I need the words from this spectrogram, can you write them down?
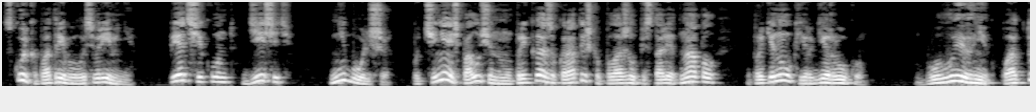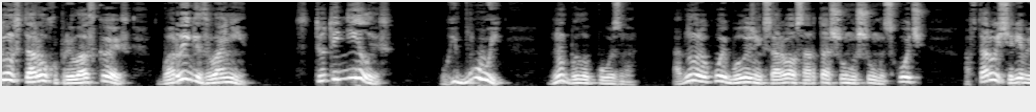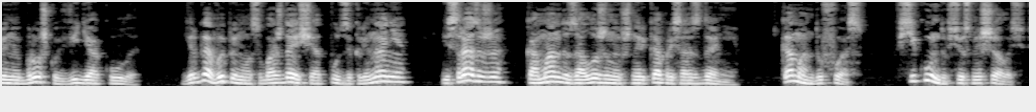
Сколько потребовалось времени? Пять секунд? Десять? Не больше. Подчиняясь полученному приказу, коротышка положил пистолет на пол и протянул к Ерге руку. «Булызник, потом старуху приласкаешь, барыге звони». «Что ты делаешь?» «Уй-буй!» Но было поздно. Одной рукой булыжник сорвал с рта шум и шум и скотч, а второй серебряную брошку в виде акулы. Ерга выплюнул освобождающее от пут заклинание и сразу же команду, заложенную в шнырька при создании. Команду ФАС. В секунду все смешалось.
